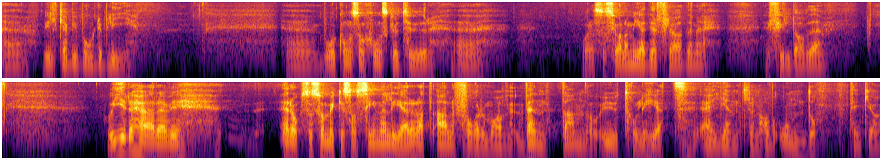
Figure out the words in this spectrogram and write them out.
Eh, vilka vi borde bli. Eh, vår konsumtionskultur. Eh, våra sociala medier-flöden är, är fyllda av det. Och i det här är, vi, är det också så mycket som signalerar att all form av väntan och uthållighet är egentligen av ondo, tänker jag.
